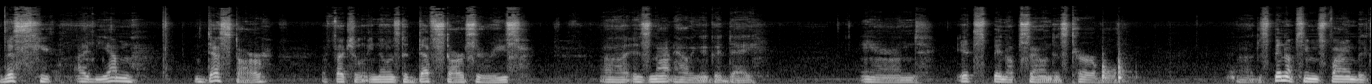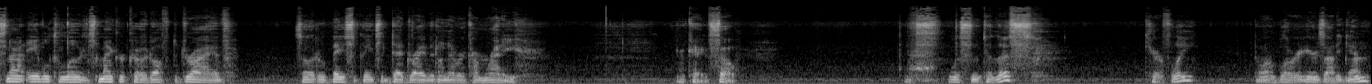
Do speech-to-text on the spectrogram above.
This IBM Deskstar, affectionately known as the Death Star series, uh, is not having a good day and its spin-up sound is terrible. Uh, the spin-up seems fine, but it's not able to load its microcode off the drive, so it'll basically, it's a dead drive, it'll never come ready. Okay, so, let's listen to this carefully. Don't want to blow our ears out again.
